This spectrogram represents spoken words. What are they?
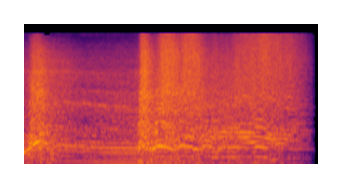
Walk.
